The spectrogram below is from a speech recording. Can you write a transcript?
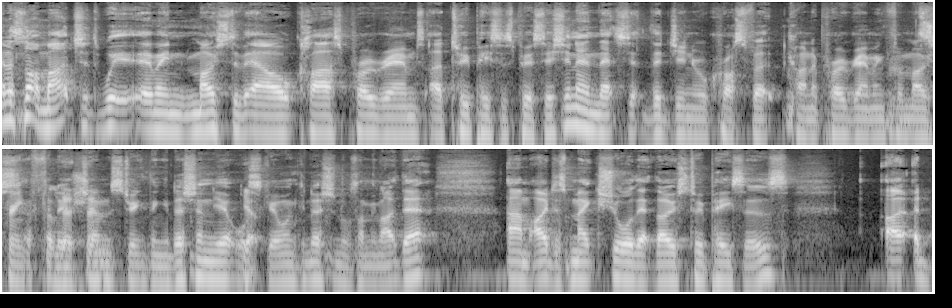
and it's not much. It's we, I mean, most of our class programs are two pieces per session, and that's the general CrossFit kind of programming for most Strength affiliate condition. gyms, strength and condition, yeah, or Yep. skill and condition, or something like that. Um, I just make sure that those two pieces. I,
